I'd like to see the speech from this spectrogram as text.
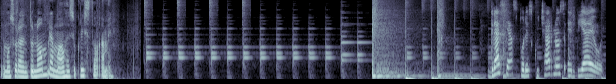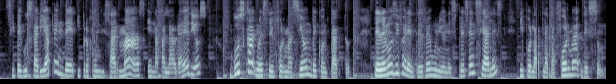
Hemos orado en tu nombre, amado Jesucristo. Amén. Gracias por escucharnos el día de hoy. Si te gustaría aprender y profundizar más en la palabra de Dios, busca nuestra información de contacto. Tenemos diferentes reuniones presenciales y por la plataforma de Zoom.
